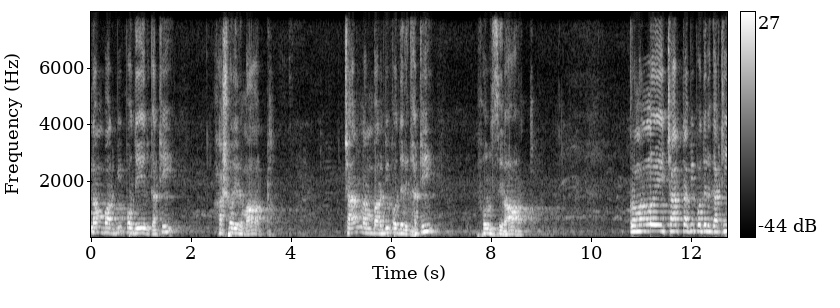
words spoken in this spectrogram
নাম্বার বিপদের গাঠি হাসরের মাঠ। চার নাম্বার বিপদের ঘাটি ফুলসিরাত ক্রমান্বয়ে চারটা বিপদের গাঠি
